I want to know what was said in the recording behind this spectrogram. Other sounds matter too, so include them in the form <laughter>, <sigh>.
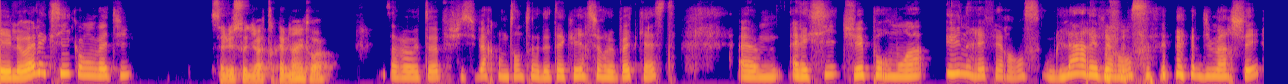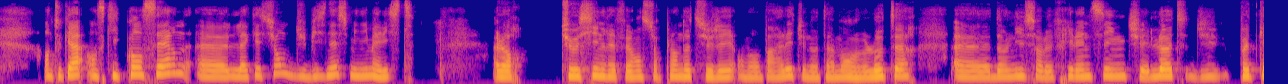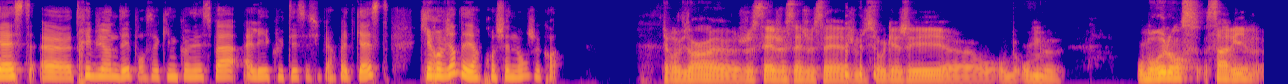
Hello Alexis, comment vas-tu? Salut Sonia, très bien et toi? Ça va au top, je suis super contente de t'accueillir sur le podcast. Euh, Alexis, tu es pour moi une référence ou la <laughs> référence <laughs> du marché, en tout cas en ce qui concerne euh, la question du business minimaliste. Alors, tu es aussi une référence sur plein d'autres sujets, on va en parler. Tu es notamment euh, l'auteur euh, d'un livre sur le freelancing. Tu es l'hôte du podcast euh, Tribune D. Pour ceux qui ne connaissent pas, allez écouter ce super podcast qui revient d'ailleurs prochainement, je crois. Qui revient, je sais, je sais, je sais, je me suis engagé. On, me, on me relance, ça arrive.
